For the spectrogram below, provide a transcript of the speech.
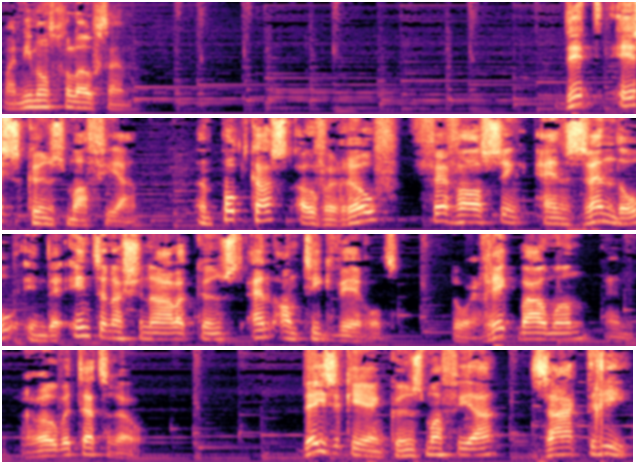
Maar niemand gelooft hem. Dit is Kunstmafia, een podcast over roof, vervalsing en zwendel in de internationale kunst- en antiekwereld. Door Rick Bouwman en Robert Tetro. Deze keer in Kunstmafia, zaak 3.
